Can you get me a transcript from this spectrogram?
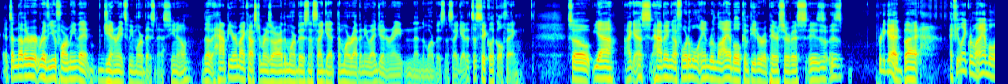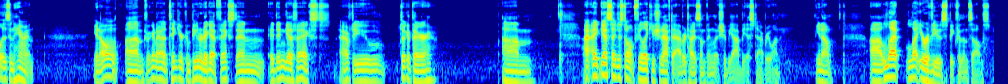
it's another review for me that generates me more business. You know, the happier my customers are, the more business I get, the more revenue I generate, and then the more business I get. It's a cyclical thing. So yeah, I guess having affordable and reliable computer repair service is is pretty good, but I feel like reliable is inherent. You know, um, if you're gonna take your computer to get fixed and it didn't get fixed after you took it there, um, I, I guess I just don't feel like you should have to advertise something that should be obvious to everyone. You know, uh, let let your reviews speak for themselves.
